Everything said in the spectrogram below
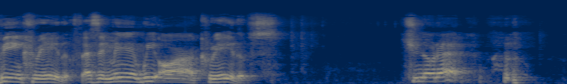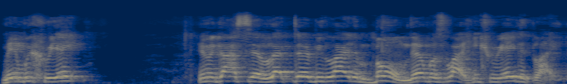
Being creative. As a man, we are creatives. Did you know that? man, we create. Even God said, let there be light, and boom, there was light. He created light.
